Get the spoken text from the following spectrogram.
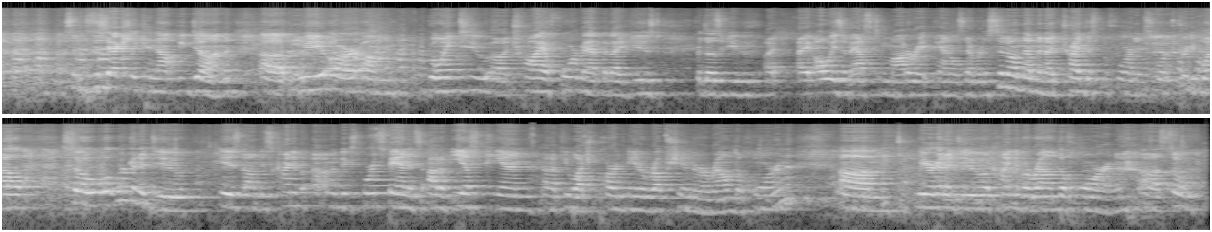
since this actually cannot be done, uh, we are um, going to uh, try a format that I've used for those of you who, I, I, always have asked to moderate panels, never to sit on them, and I've tried this before and it's worked pretty well. So what we're going to do is, um, is kind of, I'm a big sports fan, it's out of ESPN, uh, if you watch Pardon the Interruption or Around the Horn. Um, we are going to do a kind of Around the Horn. Uh, so,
